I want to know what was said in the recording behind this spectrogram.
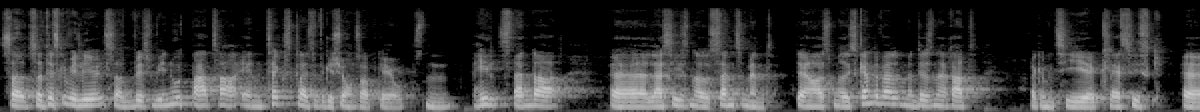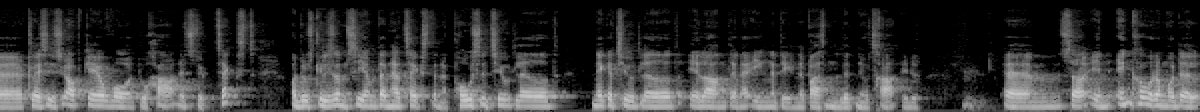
Så, så det skal vi lige, så hvis vi nu bare tager en tekstklassifikationsopgave, sådan helt standard, Uh, lad os sige sådan noget sentiment, det er også med i Skandeval, men det er sådan en ret, hvad kan man sige, klassisk, uh, klassisk opgave, hvor du har et stykke tekst, og du skal ligesom sige, om den her tekst den er positivt lavet, negativt lavet, eller om den er ingen af delene, bare sådan lidt neutral i det. Um, så en encoder-model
